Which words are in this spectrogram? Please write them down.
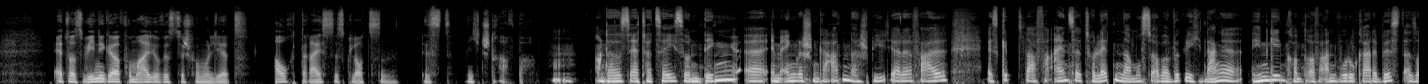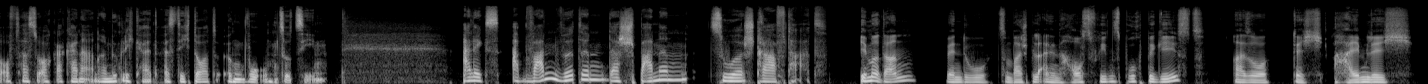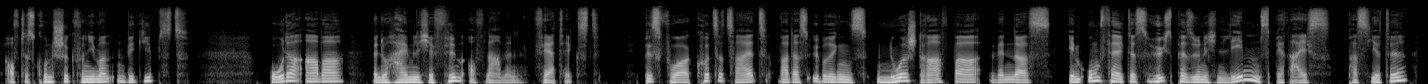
Etwas weniger formal juristisch formuliert, auch dreistes Glotzen ist nicht strafbar. Hm. Und das ist ja tatsächlich so ein Ding äh, im englischen Garten, da spielt ja der Fall. Es gibt zwar vereinzelt Toiletten, da musst du aber wirklich lange hingehen, kommt drauf an, wo du gerade bist. Also oft hast du auch gar keine andere Möglichkeit, als dich dort irgendwo umzuziehen. Alex, ab wann wird denn das Spannen zur Straftat? Immer dann, wenn du zum Beispiel einen Hausfriedensbruch begehst, also dich heimlich auf das Grundstück von jemandem begibst oder aber, wenn du heimliche Filmaufnahmen fertigst. Bis vor kurzer Zeit war das übrigens nur strafbar, wenn das im Umfeld des höchstpersönlichen Lebensbereichs passierte.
